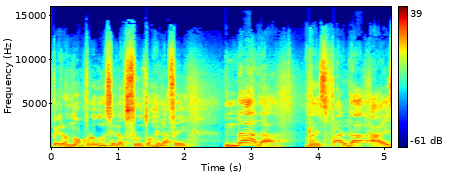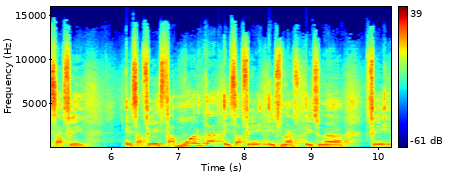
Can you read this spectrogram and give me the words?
pero no produce los frutos de la fe. Nada respalda a esa fe esa fe está muerta, esa fe es una, es una fe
